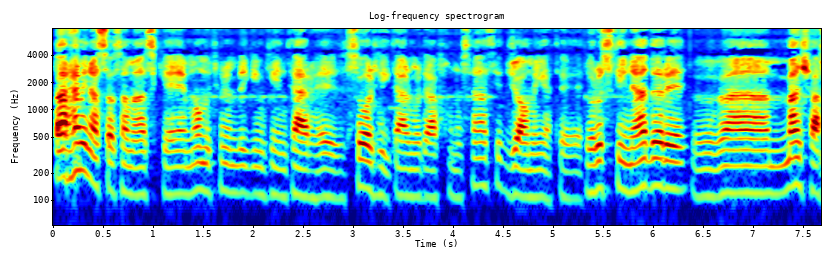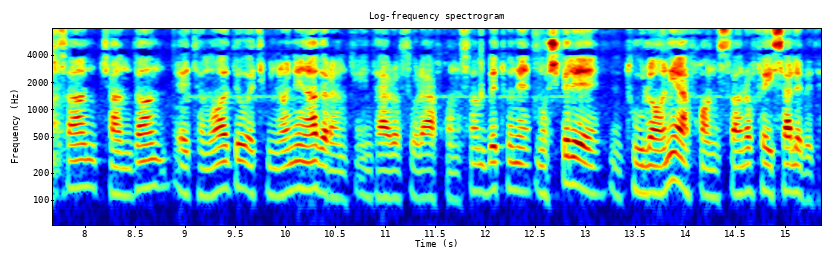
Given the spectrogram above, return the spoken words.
بر همین اساس هم است که ما می‌تونیم بگیم که این طرح صلحی در مورد افغانستان هست جامعیت درستی نداره و من شخصا چندان اعتماد و اطمینانی ندارم که این طرح صلح افغانستان بتونه مشکل طولانی افغانستان رو فیصله بده.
